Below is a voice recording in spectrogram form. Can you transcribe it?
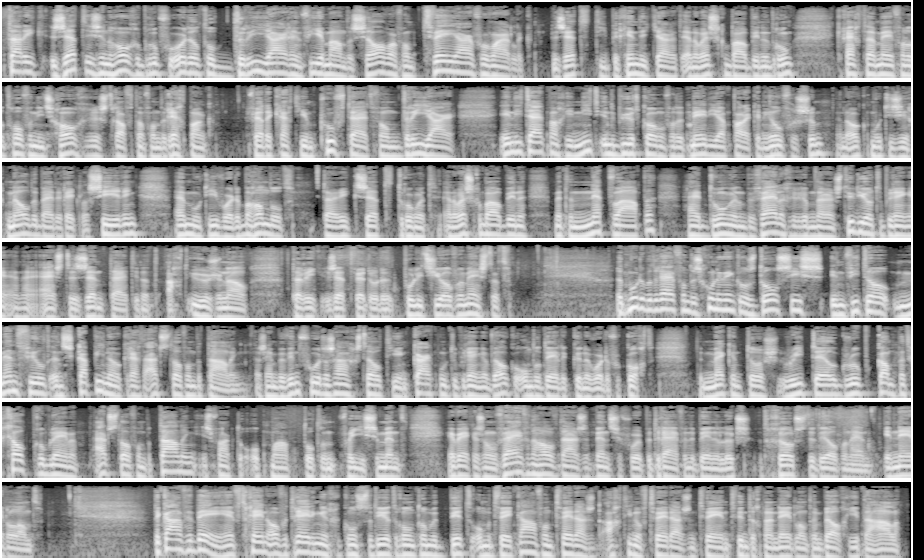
Tariq Z is in hoger beroep veroordeeld tot drie jaar en vier maanden cel, waarvan twee jaar voorwaardelijk. Z, die begin dit jaar het NOS-gebouw binnendrong, krijgt daarmee van het Hof een iets hogere straf dan van de rechtbank. Verder krijgt hij een proeftijd van drie jaar. In die tijd mag hij niet in de buurt komen van het Mediapark in Hilversum. En ook moet hij zich melden bij de reclassering en moet hij worden behandeld. Tariq Z drong het NOS-gebouw binnen met een nepwapen. Hij dwong een beveiliger hem naar een studio te brengen en hij eiste zendtijd in het 8 uur journaal. Tariq Z werd door de politie overmeesterd. Het moederbedrijf van de schoenenwinkels Dolcis, Invito, Manfield en Scapino krijgt uitstel van betaling. Er zijn bewindvoerders aangesteld die in kaart moeten brengen welke onderdelen kunnen worden verkocht. De Macintosh Retail Group kampt met geldproblemen. Uitstel van betaling is vaak de opmaat tot een faillissement. Er werken zo'n 5.500 mensen voor het bedrijf in de Benelux, het grootste deel van hen in Nederland. De KNVB heeft geen overtredingen geconstateerd rondom het bid om het WK van 2018 of 2022 naar Nederland en België te halen.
